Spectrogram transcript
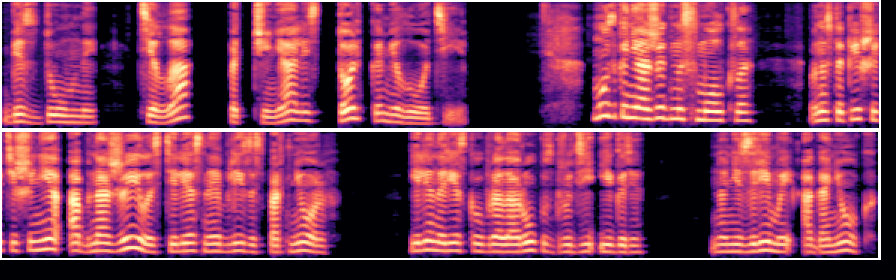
бездумны. Тела подчинялись только мелодии. Музыка неожиданно смолкла. В наступившей тишине обнажилась телесная близость партнеров. Елена резко убрала руку с груди Игоря. Но незримый огонек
